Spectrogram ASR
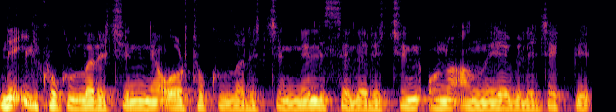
Ne ilkokullar için, ne ortaokullar için, ne liseler için onu anlayabilecek bir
